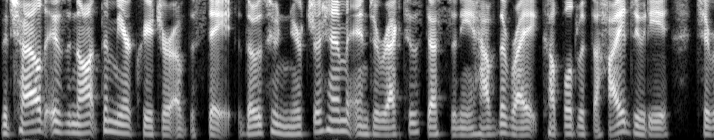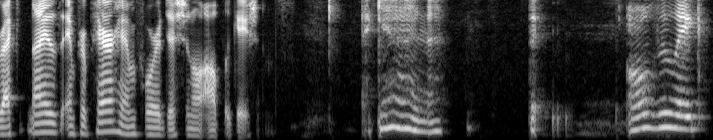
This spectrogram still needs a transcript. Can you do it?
The child is not the mere creature of the state. Those who nurture him and direct his destiny have the right, coupled with the high duty, to recognize and prepare him for additional obligations. again the, all the like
